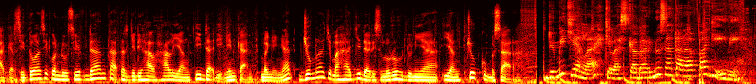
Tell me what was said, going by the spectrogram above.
agar situasi kondusif dan tak terjadi hal-hal yang tidak diinginkan, mengingat jumlah jemaah haji dari seluruh dunia yang cukup besar. Demikianlah kilas kabar Nusantara pagi ini.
